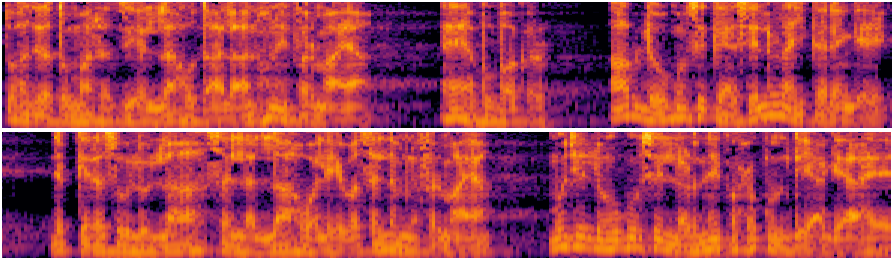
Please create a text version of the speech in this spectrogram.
تو حضرت عمر رضی اللہ تعالیٰ عنہ نے فرمایا، اے ابو بکر، آپ لوگوں سے کیسے لڑائی کریں گے؟ جبکہ رسول اللہ صلی اللہ علیہ وسلم نے فرمایا، مجھے لوگوں سے لڑنے کا حکم دیا گیا ہے،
